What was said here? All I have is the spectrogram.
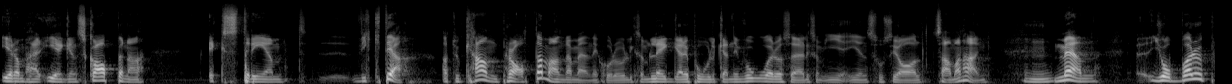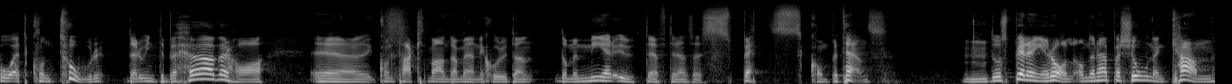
är de här egenskaperna extremt eh, viktiga. Att du kan prata med andra människor och liksom lägga det på olika nivåer och så här, liksom, i, i en socialt sammanhang. Men eh, jobbar du på ett kontor där du inte behöver ha eh, kontakt med andra människor utan de är mer ute efter en så spetskompetens. Mm. Då spelar det ingen roll om den här personen kan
